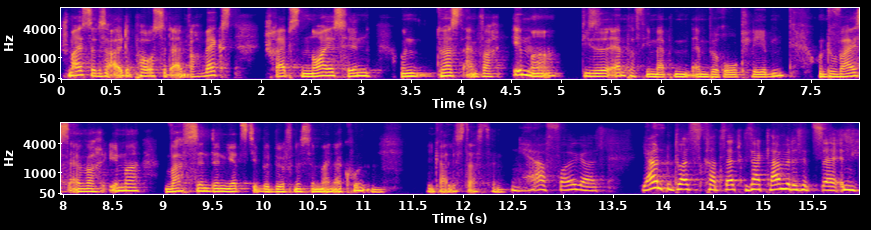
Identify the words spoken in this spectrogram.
schmeißt du das alte Post-it einfach weg, schreibst ein neues hin und du hast einfach immer diese Empathy Map im Büro kleben und du weißt einfach immer, was sind denn jetzt die Bedürfnisse meiner Kunden? Wie geil ist das denn? Ja, Vollgas. Ja, und du hast es gerade selbst gesagt, klar haben wir das jetzt äh, in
